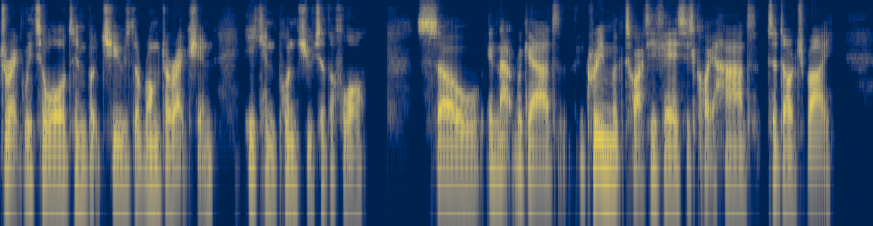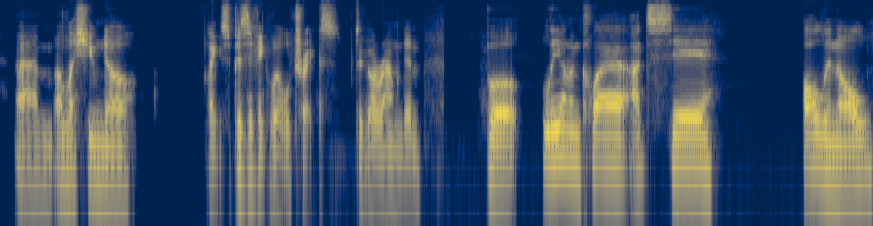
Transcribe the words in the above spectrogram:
directly towards him but choose the wrong direction, he can punch you to the floor. So in that regard, Green McTwatty face is quite hard to dodge by, um, unless you know like specific little tricks to go around him. But Leon and Claire, I'd say, all in all,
